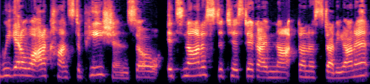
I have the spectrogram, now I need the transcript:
we get a lot of constipation. So it's not a statistic. I've not done a study on it.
